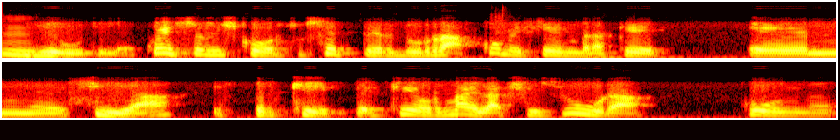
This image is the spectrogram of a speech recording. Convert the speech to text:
mm. di utile. Questo discorso, se perdurrà, come sembra che ehm, sia, perché? Perché ormai la cesura con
